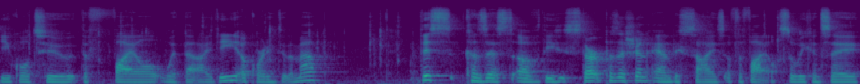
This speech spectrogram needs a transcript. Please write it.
equal to the file with that ID according to the map. This consists of the start position and the size of the file. So we can say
